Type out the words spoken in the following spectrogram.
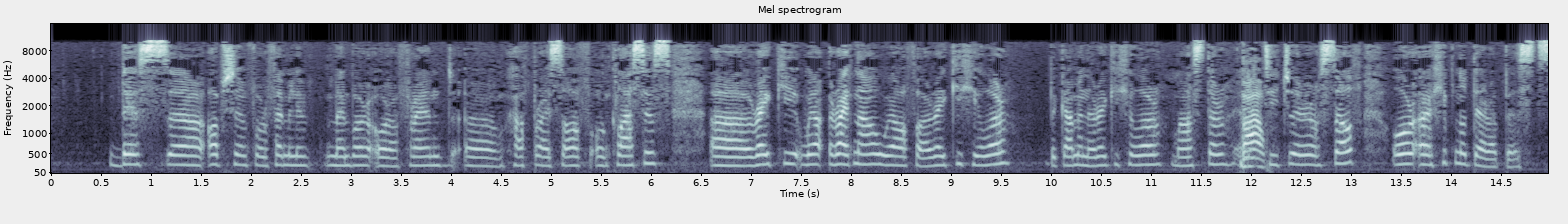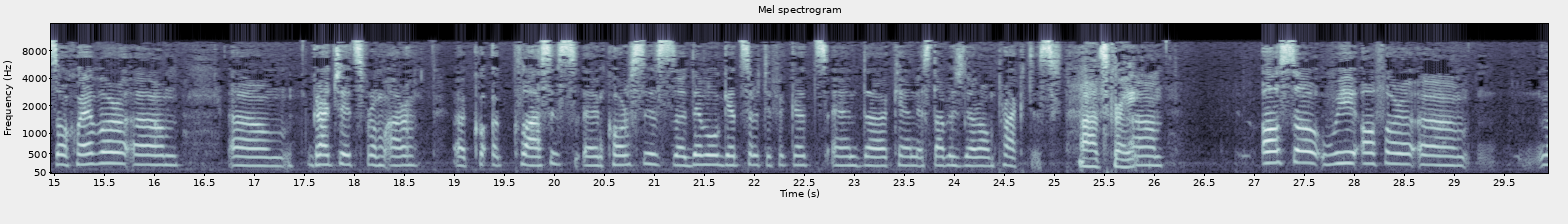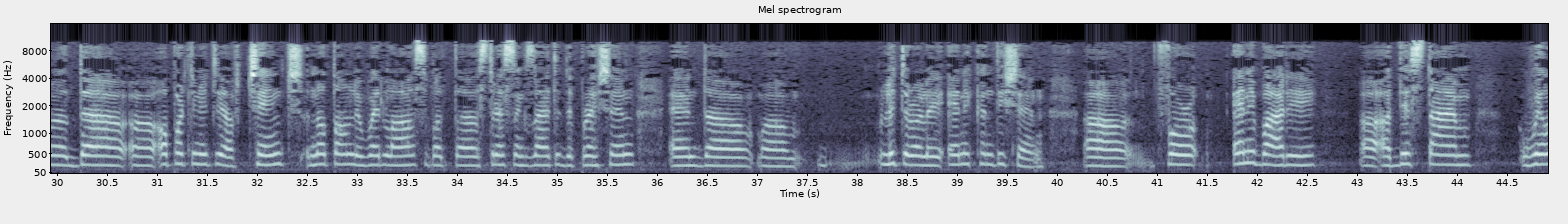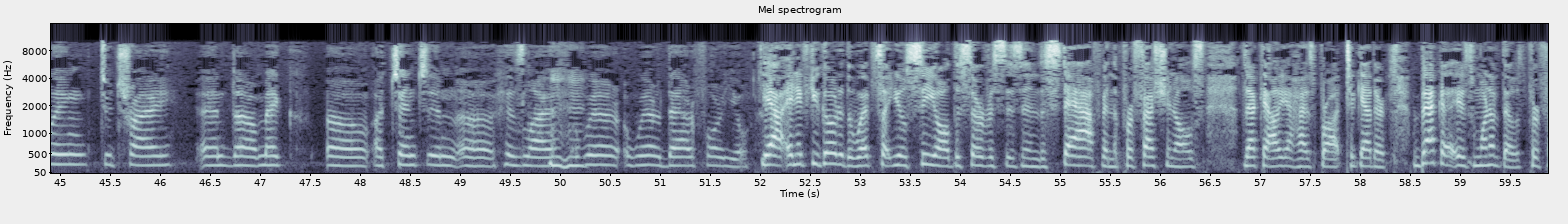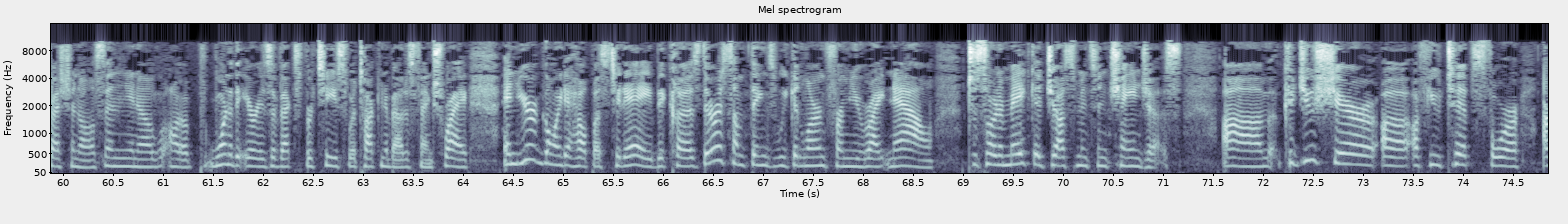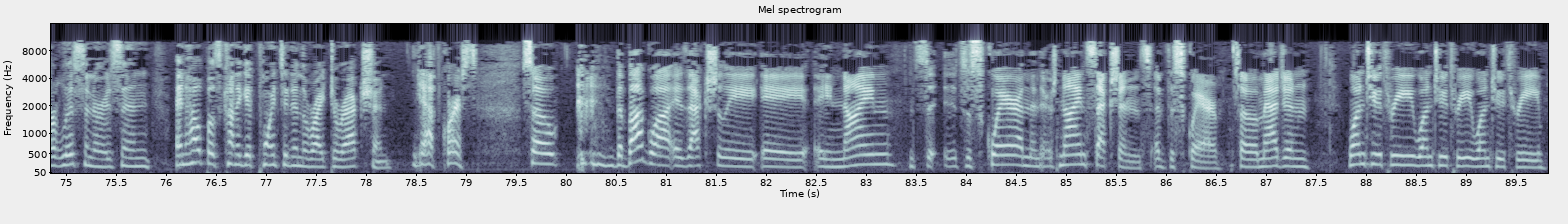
this uh, option for a family member or a friend, uh, half price off on classes. Uh, Reiki, we, right now we offer Reiki healer, becoming a Reiki healer master and Wow. a teacher yourself, or a hypnotherapist. So whoever um, um, graduates from our uh, co- uh, classes and courses, uh, they will get certificates and uh, can establish their own practice. Oh, that's great. Um, also, we offer um, uh, the uh, opportunity of change, not only weight loss, but uh, stress, anxiety, depression, and uh, um, literally any condition. Uh, for anybody uh, at this time willing to try and make uh, a change in uh, his life, we're, we're there for you. Yeah, and if you go to the website, you'll see all the services and the staff and the professionals that Galia has brought together. Becca is one of those professionals, and you know, uh, one of the areas of expertise we're talking about is feng shui. And you're going to help us today because there are some things we can learn from you right now to sort of make adjustments and changes. Um, could you share uh, a few tips for our listeners and and help us kind of get pointed in the right direction? Yeah, of course. So the bagua is actually a, a nine, it's a, it's a square, and then there's nine sections of the square. So imagine one, two, three, one, two, three, one, two, three.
